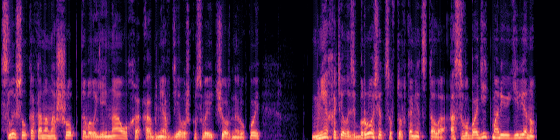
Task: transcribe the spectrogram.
слышал, как она нашептывала ей на ухо, обняв девушку своей черной рукой. Мне хотелось броситься в тот конец стола, освободить Марию Елену,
